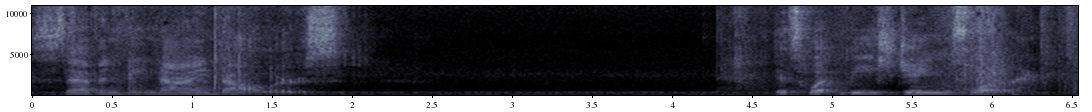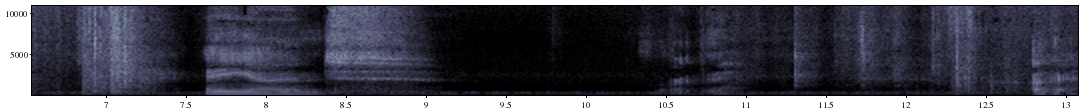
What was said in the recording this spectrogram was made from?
$79. It's what these jeans were. And, where are they? Okay.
